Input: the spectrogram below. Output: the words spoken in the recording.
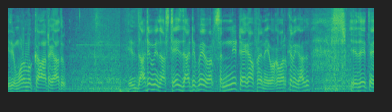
ఇది మూడముక్కల ఆట కాదు. ఇది దాటిపోయింది ఆ స్టేజ్ దాటిపోయి వర్క్స్ అన్నీ టేక్ ఆఫ్ అయినాయి. ఒక వర్క్ అని కాదు ఏదైతే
